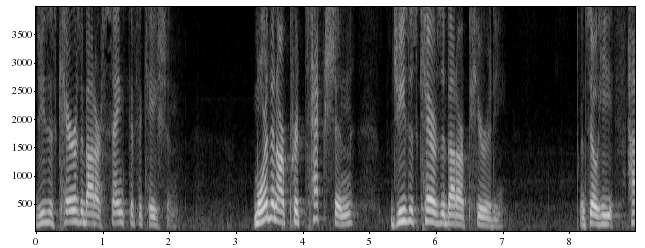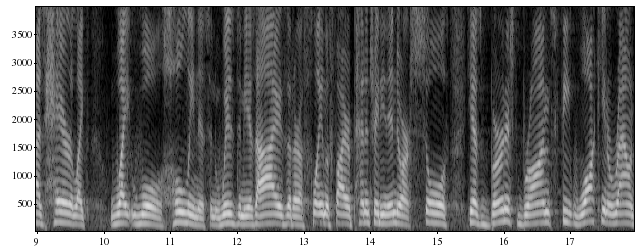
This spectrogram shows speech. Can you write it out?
Jesus cares about our sanctification. More than our protection, Jesus cares about our purity. And so he has hair like white wool, holiness and wisdom. He has eyes that are a flame of fire penetrating into our souls. He has burnished bronze feet walking around,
